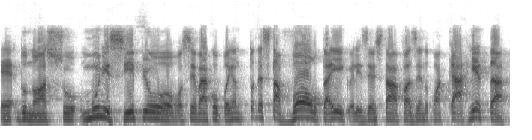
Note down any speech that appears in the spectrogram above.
é, do nosso município. Você vai acompanhando toda esta volta aí que o Eliseu está fazendo com a carreta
